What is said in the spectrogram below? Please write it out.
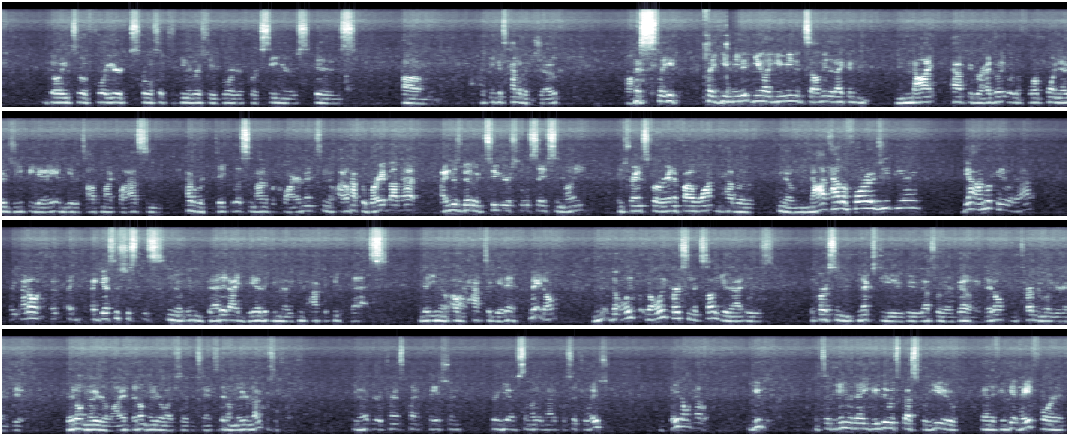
going to a four-year school such as the University of Georgia for seniors is, um, I think it's kind of a joke, honestly. like you mean you like you mean to tell me that I can not have to graduate with a 4.0 GPA and be at the top of my class and have a ridiculous amount of requirements. You know, I don't have to worry about that. I can just go to a two-year school, save some money, and transfer in if I want and have a you know not have a 4.0 GPA. Yeah, I'm okay with that. Like I don't. I, I guess it's just this you know embedded idea that you know you have to be the best. That you know, oh, I have to get in. No, you don't. The only the only person that's telling you that is the person next to you who that's where they're going. They don't determine what you're going to do. They don't know your life. They don't know your life circumstances. They don't know your medical situation. You know, if you're a transplant patient or you have some other medical situation, they don't know it. You do. So at the end of the day, you do what's best for you. And if you get hate for it,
